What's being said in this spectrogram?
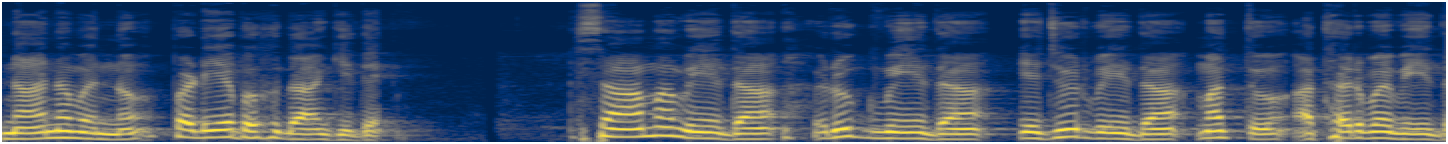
ಜ್ಞಾನವನ್ನು ಪಡೆಯಬಹುದಾಗಿದೆ. ಸಾಮವೇದ, ಋಗ್ವೇದ, ಯಜುರ್ವೇದ ಮತ್ತು ಅಥರ್ವವೇದ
